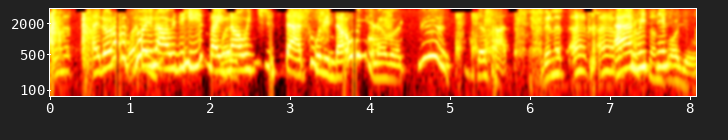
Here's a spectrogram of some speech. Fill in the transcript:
I don't know what's What going on with the heat, but now it should start cooling down, you know, but phew, just hot. Leonard, I have, I have And a question for you.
